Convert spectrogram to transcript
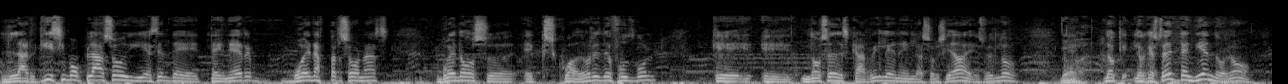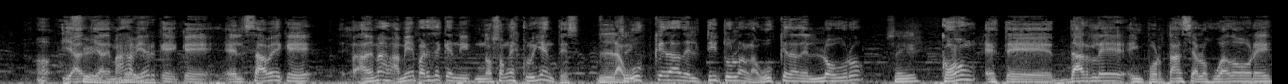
larguísimo plazo y es el de tener buenas personas, buenos exjugadores de fútbol que no se descarrilen en la sociedad. Eso es lo, lo, que, lo que estoy entendiendo, ¿no? Y, además, Javier, que, que él sabe que además, a mí me parece que no son excluyentes. La búsqueda del título, la búsqueda del logro, con este darle importancia a los jugadores,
